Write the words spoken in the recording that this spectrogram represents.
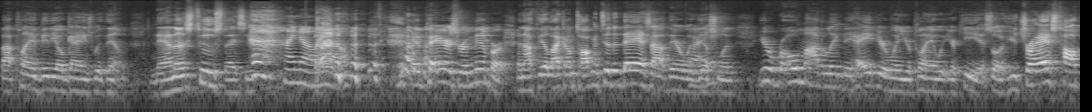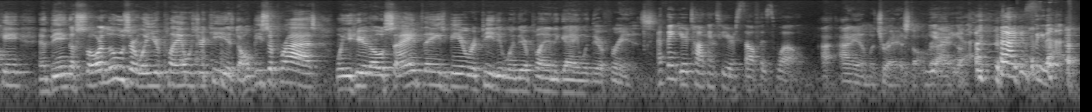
by playing video games with them. Nanas too, Stacy. I know, I know. and parents remember, and I feel like I'm talking to the dads out there with this Right. one. You're role modeling behavior when you're playing with your kids. So if you're trash talking and being a sore loser when you're playing with your kids, don't be surprised when you hear those same things being repeated when they're playing the game with their friends. I think you're talking to yourself as well. I, I am a trash talker. I Yeah, am. yeah. I can see that.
